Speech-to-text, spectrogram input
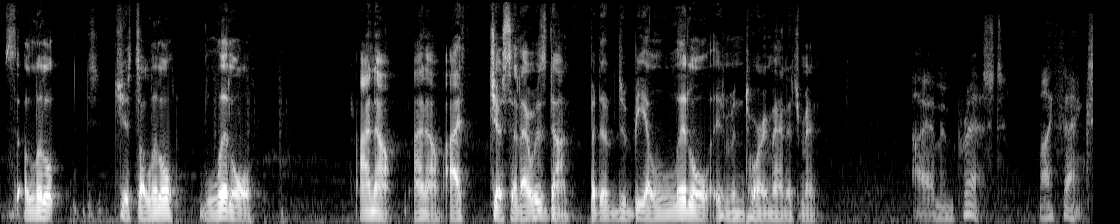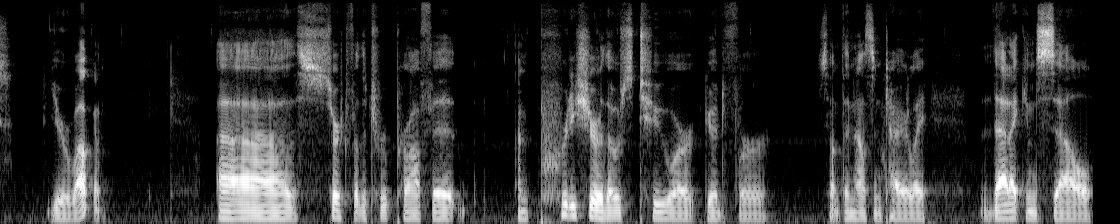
it's a little, just a little, little. I know, I know. I just said I was done, but it would be a little inventory management. I am impressed. My thanks. You're welcome. Uh, search for the true Prophet. I'm pretty sure those two are good for something else entirely. That I can sell.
